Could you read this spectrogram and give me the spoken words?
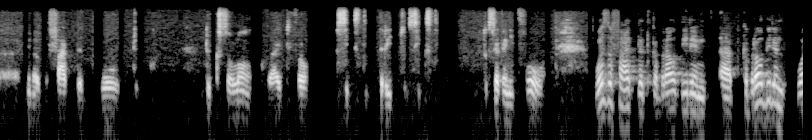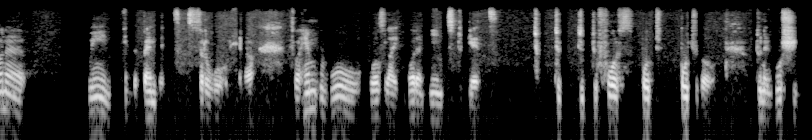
uh, you know the fact that war took, took so long, right, from 63 to 60 to 74 was the fact that Cabral didn't uh, Cabral didn't want to win independence through war. You know, for him the war was like more a means to get to to, to force Port- Portugal to negotiate.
